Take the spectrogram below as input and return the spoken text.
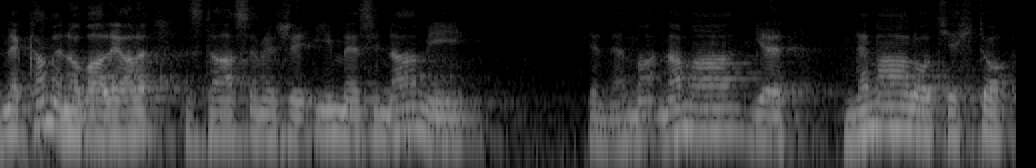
nekamenovali, ale zdá se mi, že i mezi námi je, nema, nama je nemálo těchto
